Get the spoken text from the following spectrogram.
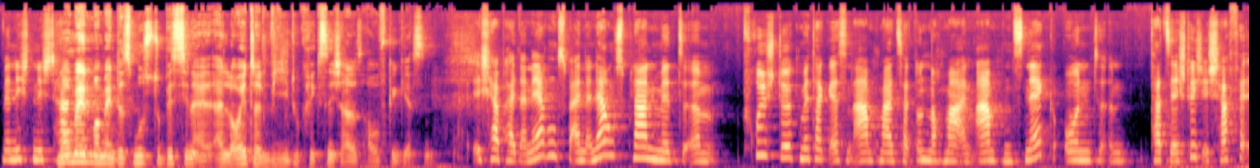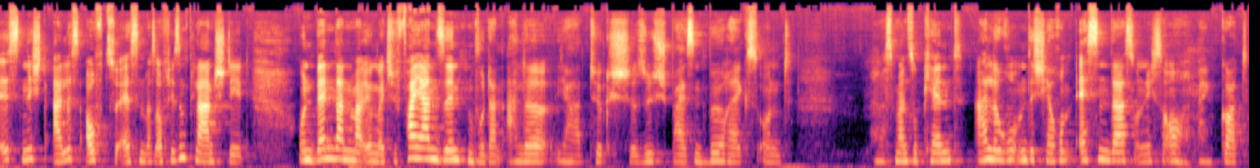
wenn ich nicht halt, Moment, Moment, das musst du ein bisschen er erläutern, wie du kriegst nicht alles aufgegessen. ich habe halt Ernährungs einen Ernährungsplan mit ähm, Frühstück, Mittagessen, Abendmahlzeit und nochmal einem Abend einen Snack. Und ähm, tatsächlich, ich schaffe es nicht, alles aufzuessen, was auf diesem Plan steht. Und wenn dann mal irgendwelche Feiern sind, wo dann alle, ja, türkische Süßspeisen, Börex und was man so kennt, alle um dich herum essen das und ich so, oh mein Gott,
